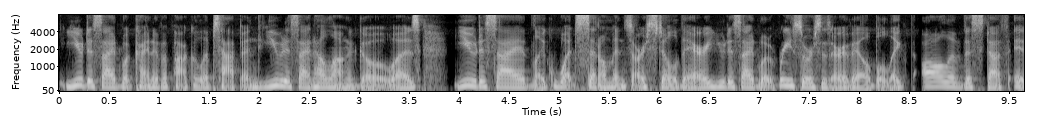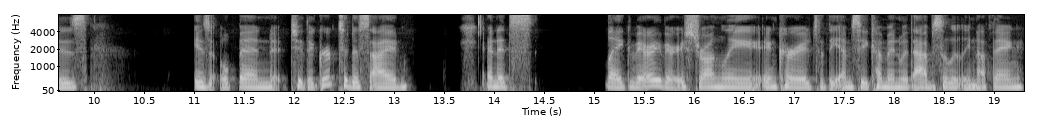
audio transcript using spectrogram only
you decide what kind of apocalypse happened you decide how long ago it was you decide like what settlements are still there you decide what resources are available. Like all of this stuff is is open to the group to decide and it's like very very strongly encourage that the MC come in with absolutely nothing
